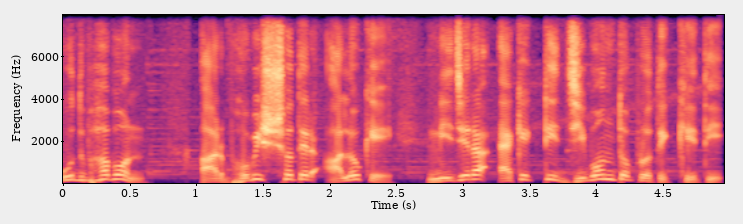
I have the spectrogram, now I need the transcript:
উদ্ভাবন আর ভবিষ্যতের আলোকে নিজেরা এক একটি জীবন্ত প্রতিকৃতি।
